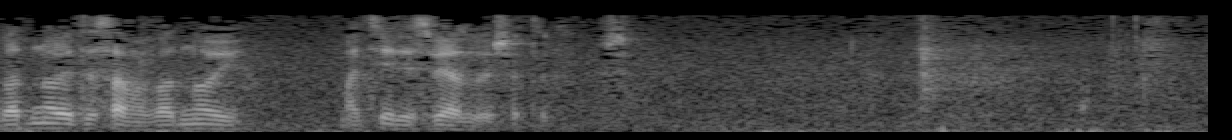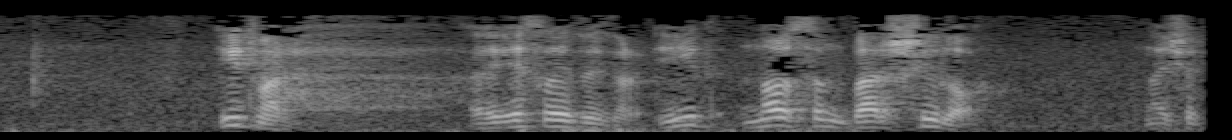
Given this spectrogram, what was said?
в одной это самое, в одной материи связываешь это. Итмар. Если Итмар. Ид Носан Баршило. Значит,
